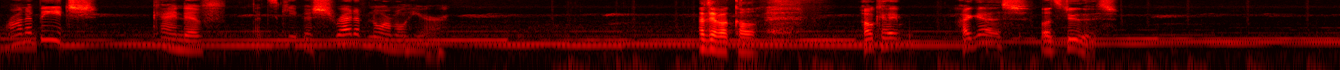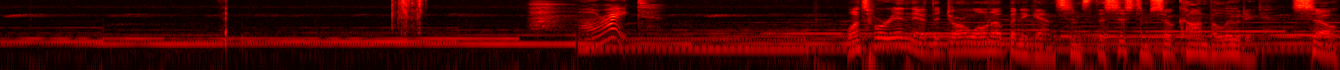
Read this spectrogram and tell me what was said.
We're on a beach. Kind of. Let's keep a shred of normal here. Hadi bakalım. Okay, I guess. Let's do this. All right. Once we're in there, the door won't open again since the system's so convoluted. So,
